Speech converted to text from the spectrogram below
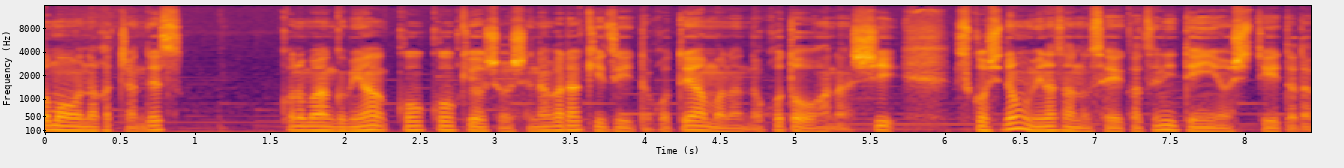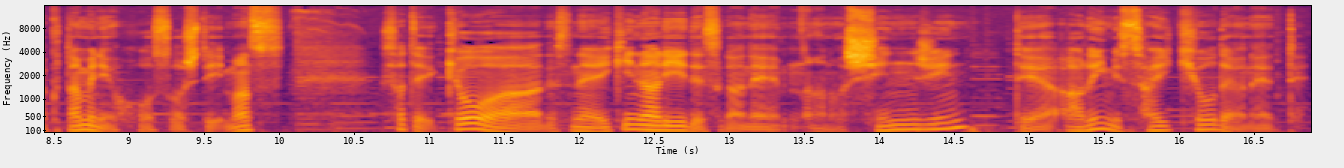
うも、中ちゃんです。この番組は高校教師をしながら気づいたことや学んだことをお話し、少しでも皆さんの生活に転用していただくために放送しています。さて、今日はですね、いきなりですがね、あの、新人ってある意味最強だよねって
